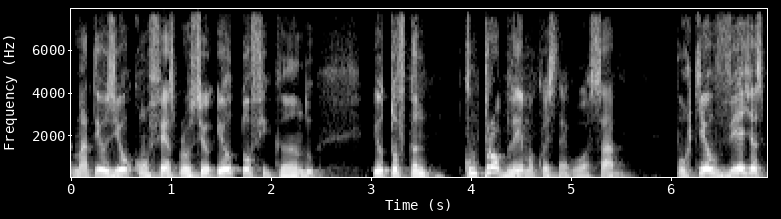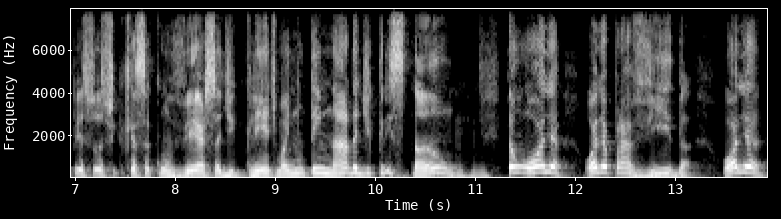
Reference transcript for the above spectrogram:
Mateus, e eu confesso para você, eu tô ficando, eu tô ficando com problema com esse negócio, sabe? Porque eu vejo as pessoas ficam com essa conversa de crente, mas não tem nada de cristão. Uhum. Então olha, olha para a vida, olha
